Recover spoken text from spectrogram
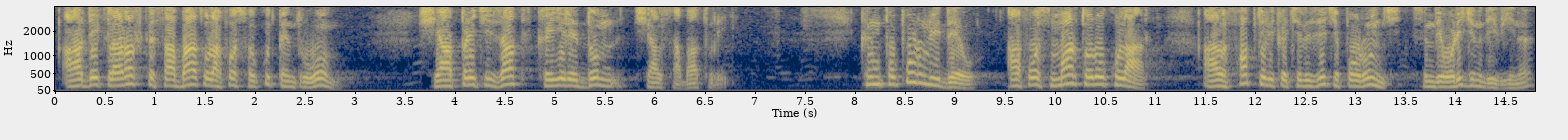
a declarat că sabatul a fost făcut pentru om și a precizat că el e domn și al sabatului. Când poporul lui Deu a fost martor ocular al faptului că cele zece porunci sunt de origine divină,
